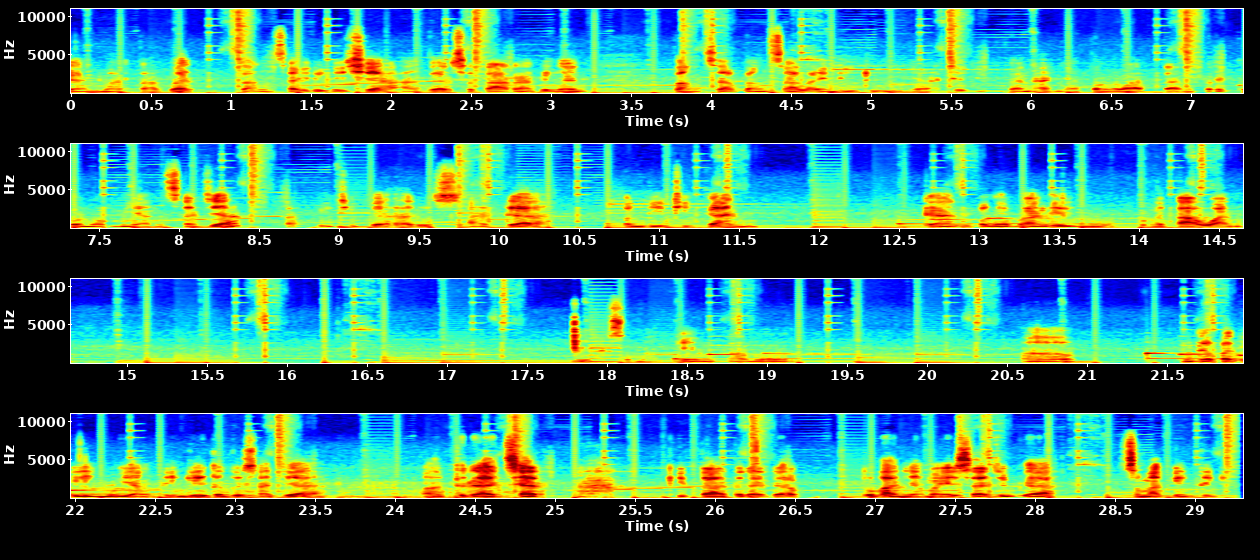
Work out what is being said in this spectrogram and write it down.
dan martabat bangsa Indonesia agar setara dengan bangsa-bangsa lain di dunia. Jadi bukan hanya penguatan perekonomian saja, tapi juga harus ada pendidikan dan pengembangan ilmu pengetahuan. Ya, semakin kamu uh, mendapat ilmu yang tinggi, tentu saja derajat kita terhadap Tuhan Yang Maha Esa juga semakin tinggi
